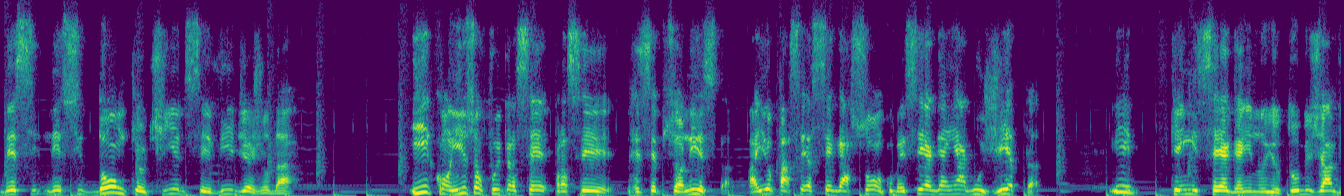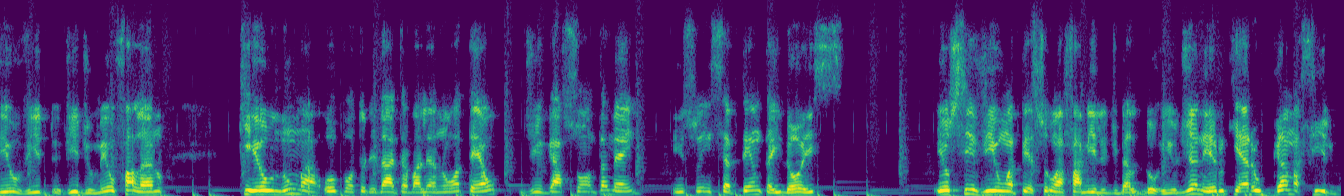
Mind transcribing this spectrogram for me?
nesse, nesse dom que eu tinha de servir e de ajudar. E com isso eu fui para ser, ser recepcionista. Aí eu passei a ser garçom, comecei a ganhar gorjeta. E quem me segue aí no YouTube já viu o vídeo, vídeo meu falando que eu, numa oportunidade trabalhando no hotel, de garçom também, isso em 72, eu servi uma pessoa, uma família de, do Rio de Janeiro, que era o Gama Filho,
